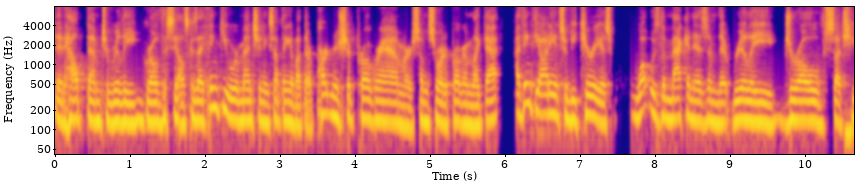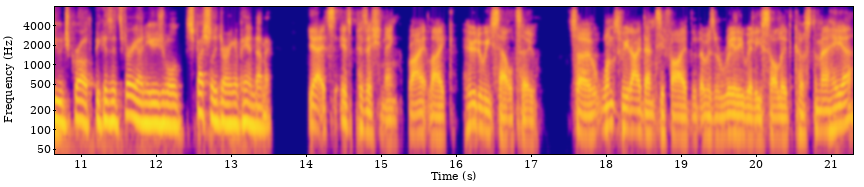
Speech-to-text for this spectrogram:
that helped them to really grow the sales? Because I think you were mentioning something about their partnership program or some sort of program like that. I think the audience would be curious what was the mechanism that really drove such huge growth? Because it's very unusual, especially during a pandemic. Yeah, it's it's positioning, right? Like who do we sell to? So once we'd identified that there was a really, really solid customer here,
